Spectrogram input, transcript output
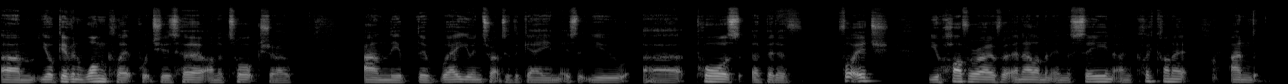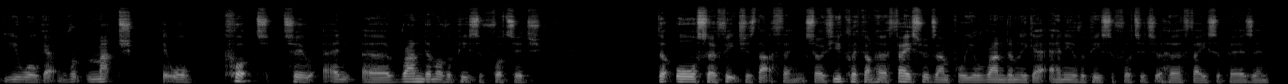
Um, you're given one clip, which is her on a talk show, and the the way you interact with the game is that you uh, pause a bit of footage, you hover over an element in the scene and click on it, and you will get match. It will cut to an, a random other piece of footage that also features that thing. So if you click on her face, for example, you'll randomly get any other piece of footage that her face appears in.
